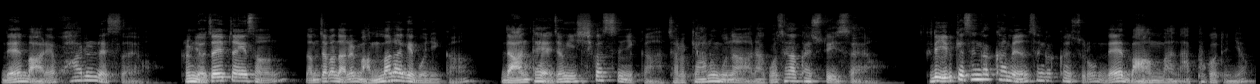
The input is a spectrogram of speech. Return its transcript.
내 말에 화를 냈어요. 그럼 여자 입장에선 남자가 나를 만만하게 보니까 나한테 애정이 식었으니까 저렇게 하는구나 라고 생각할 수도 있어요. 근데 이렇게 생각하면 생각할수록 내 마음만 아프거든요.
